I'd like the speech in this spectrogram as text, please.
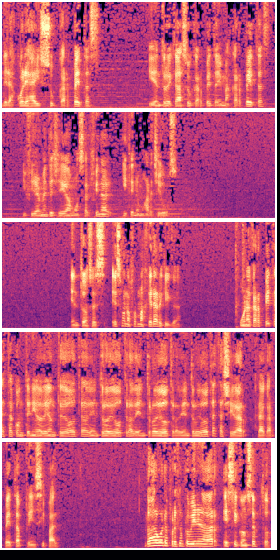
de las cuales hay subcarpetas, y dentro de cada subcarpeta hay más carpetas, y finalmente llegamos al final y tenemos archivos. Entonces, es una forma jerárquica. Una carpeta está contenida dentro de otra, dentro de otra, dentro de otra, dentro de otra, hasta llegar a la carpeta principal. Los árboles, por ejemplo, vienen a dar ese concepto.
